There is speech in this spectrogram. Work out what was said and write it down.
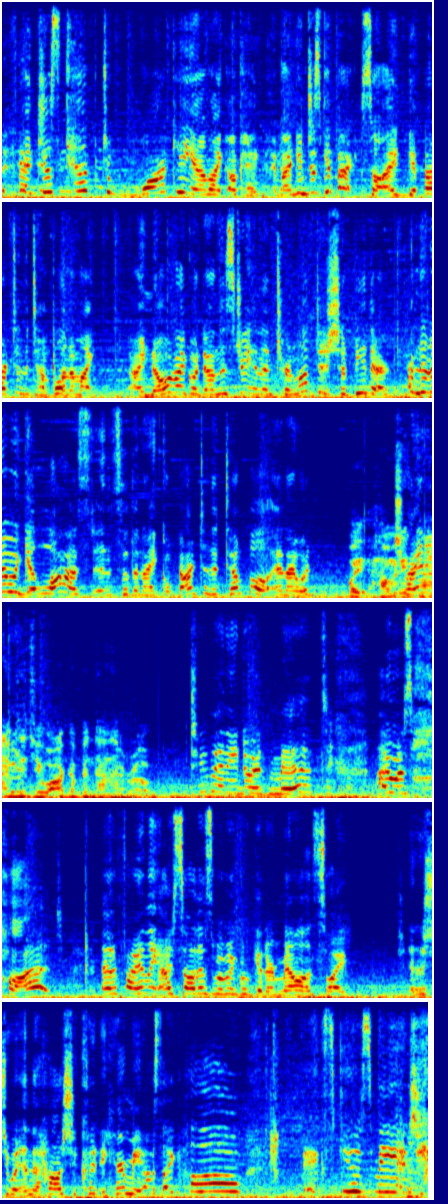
I just kept walking. I'm like, okay, if I can just get back. So I'd get back to the temple and I'm like, I know if I go down the street and then turn left, it should be there. And then I would get lost. And so then I'd go back to the temple and I would, Wait, how many times get- did you walk up and down that road? too many to admit. I was hot. And finally I saw this woman go get her mail. And so I, and then she went in the house. She couldn't hear me. I was like, hello, excuse me. And she,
